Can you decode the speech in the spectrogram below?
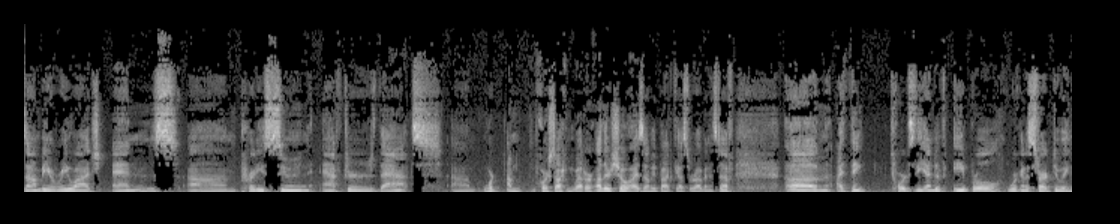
Zombie rewatch ends, um, pretty soon after that, um, we're, I'm of course talking about our other show, iZombie Podcast with Robin and Steph. Um, I think towards the end of April, we're going to start doing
